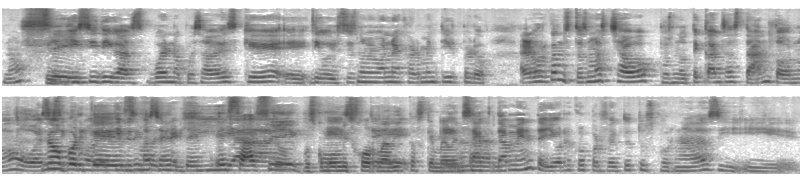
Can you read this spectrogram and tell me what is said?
¿no? Sí. Y si digas, bueno, pues sabes que, digo, y ustedes no me van a dejar mentir, pero a lo mejor cuando estás más chavo, pues no te cansas tanto, ¿no? O es No, así como de porque es tienes más diferente. energía. Exacto. Sí, pues como mis Este, jornaditas que me aventan. Exactamente, yo recuerdo perfecto tus jornadas y, y,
